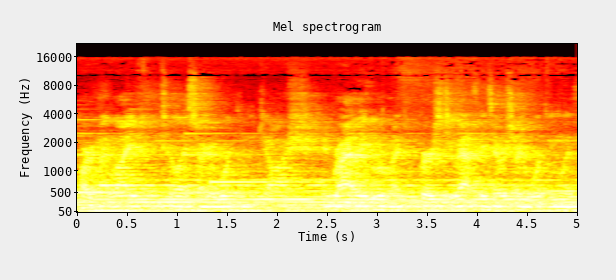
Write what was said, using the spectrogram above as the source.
part of my life until I started working with Josh and Riley, who were my first two athletes I ever started working with.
